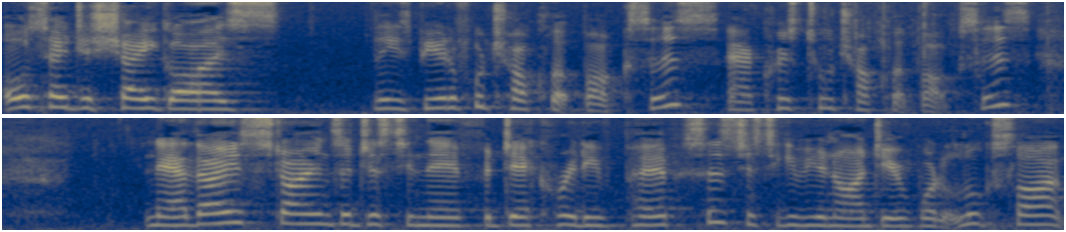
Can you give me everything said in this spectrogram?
also just show you guys these beautiful chocolate boxes, our crystal chocolate boxes. Now those stones are just in there for decorative purposes, just to give you an idea of what it looks like.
